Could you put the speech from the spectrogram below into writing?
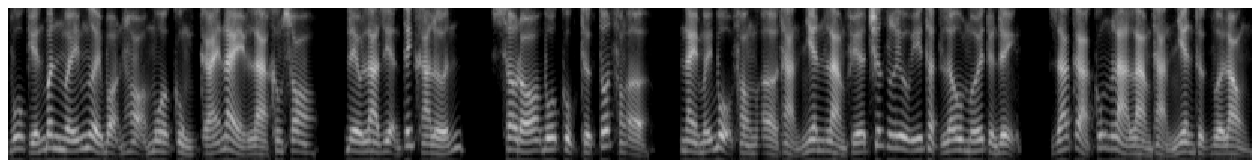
Vũ Kiến Bân mấy người bọn họ mua cùng cái này là không so, đều là diện tích khá lớn, sau đó bố cục thực tốt phòng ở, này mấy bộ phòng ở thản nhiên làm phía trước lưu ý thật lâu mới tuyển định, giá cả cũng là làm thản nhiên thực vừa lòng.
